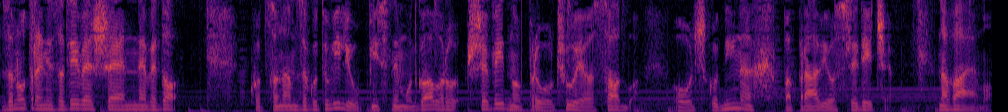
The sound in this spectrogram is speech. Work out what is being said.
za notranje zadeve še ne vedo. Kot so nam zagotovili v pisnem odgovoru, še vedno preučujejo sodbo, o odškodninah pa pravijo sledeče: Navajamo.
